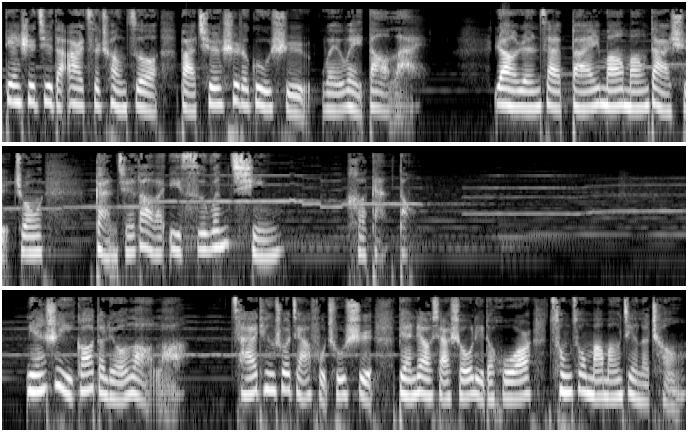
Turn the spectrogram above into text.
电视剧的二次创作，把缺失的故事娓娓道来，让人在白茫茫大雪中，感觉到了一丝温情和感动。年事已高的刘姥姥，才听说贾府出事，便撂下手里的活儿，匆匆忙忙进了城，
